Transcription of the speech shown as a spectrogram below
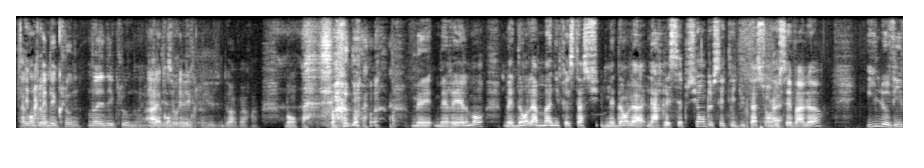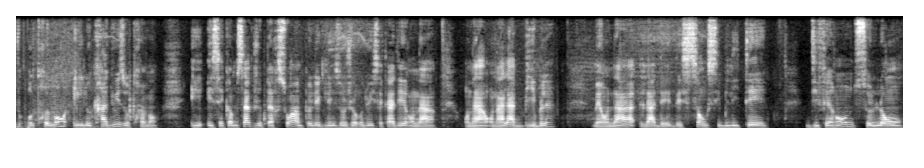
T'as Des compris clones. des clowns Oui, des clowns. oui. Il a compris désolé, les clowns. il doit avoir un- Bon, pardon. Mais, mais réellement, mais dans la manifestation, mais dans la, la réception de cette éducation, Ouais. de ces valeurs, ils le vivent autrement et ils le traduisent autrement. Et, et c'est comme ça que je perçois un peu l'Église aujourd'hui, c'est-à-dire on a, on a, on a la Bible, mais on a là des, des sensibilités différentes selon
